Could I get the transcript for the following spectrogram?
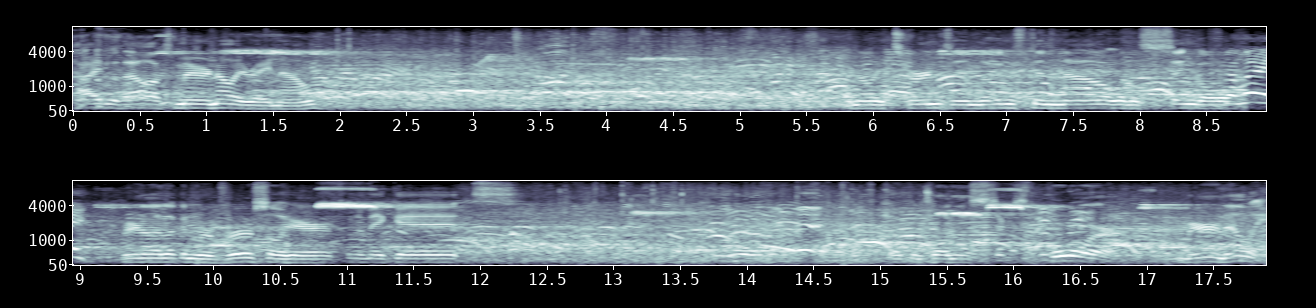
tied with Alex Marinelli right now. Marinelli turns in now with a single. Marinelli looking reversal here. It's gonna make it full control now. 6-4. Marinelli.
